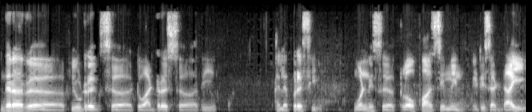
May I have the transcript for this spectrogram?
There are uh, few drugs uh, to address uh, the leprosy. One is uh, clofazimine. It is a dye.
